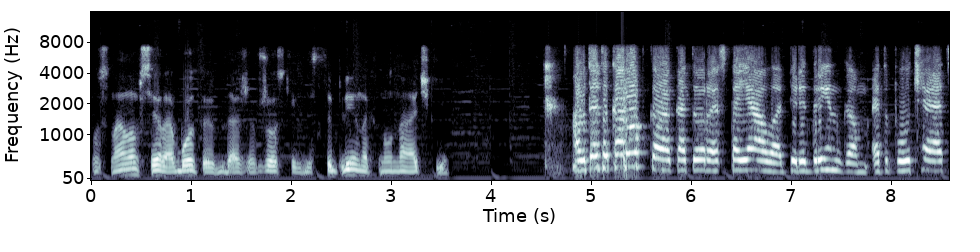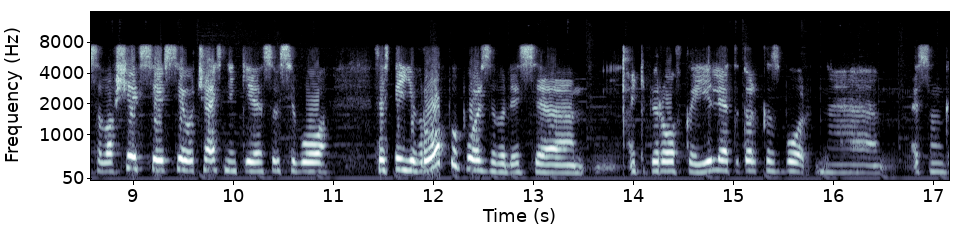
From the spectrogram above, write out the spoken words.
В основном все работают даже в жестких дисциплинах, ну, на очки. А вот эта коробка, которая стояла перед рингом, это получается вообще все-все участники со всего со всей Европы пользовались э, экипировкой или это только сбор на СНГ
